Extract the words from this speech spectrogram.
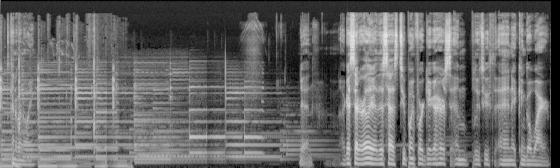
It's kind of annoying. Yeah, like I said earlier, this has 2.4 gigahertz and Bluetooth, and it can go wired.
